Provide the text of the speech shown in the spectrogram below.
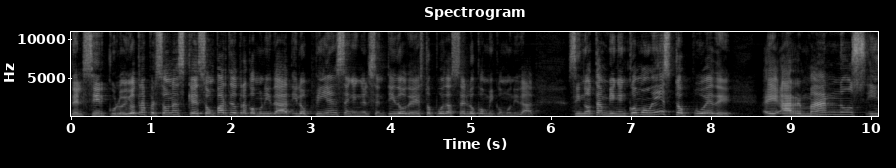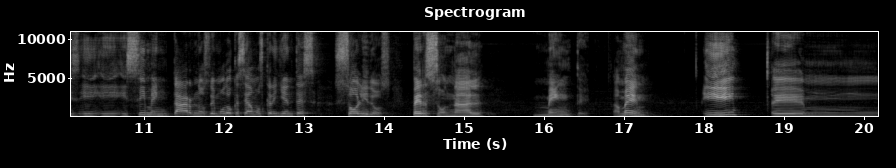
del círculo y otras personas que son parte de otra comunidad y lo piensen en el sentido de esto puedo hacerlo con mi comunidad, sino también en cómo esto puede eh, armarnos y, cimentarnos de modo que seamos creyentes sólidos personalmente. Amén. Y em,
